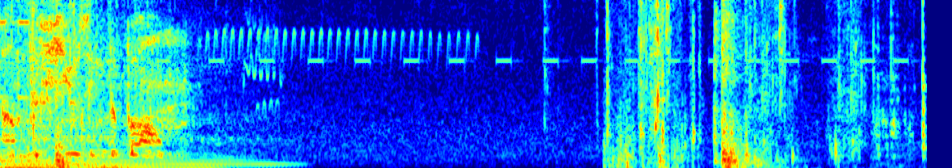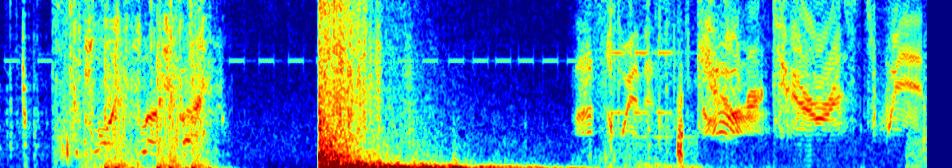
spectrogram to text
I'm defusing the bomb. Deploying flashbang. Way that counter-terrorists win.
